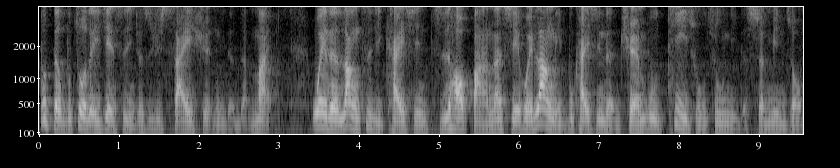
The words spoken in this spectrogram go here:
不得不做的一件事情，就是去筛选你的人脉。为了让自己开心，只好把那些会让你不开心的人全部剔除出你的生命中。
